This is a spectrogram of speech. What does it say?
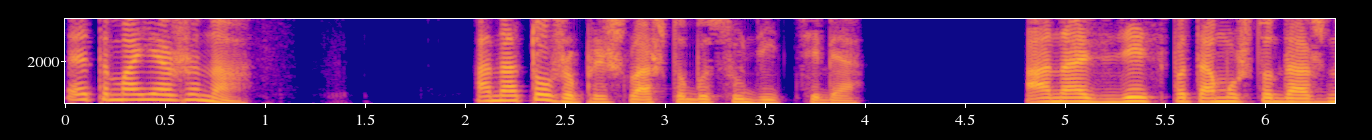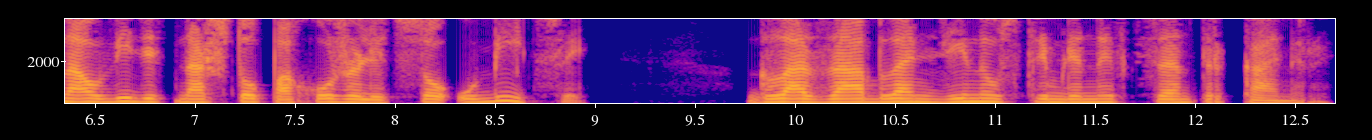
Это моя жена. Она тоже пришла, чтобы судить тебя. Она здесь, потому что должна увидеть, на что похоже лицо убийцы. Глаза блондины устремлены в центр камеры.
